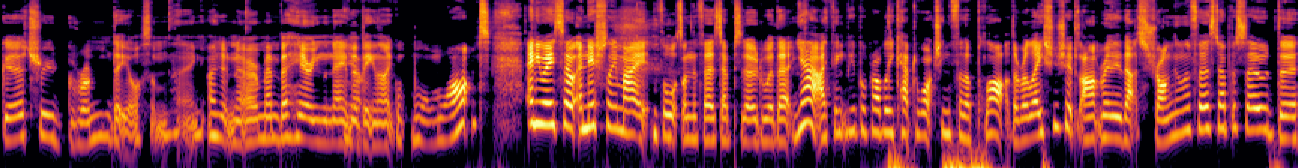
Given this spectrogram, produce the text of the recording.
Gertrude Grundy or something. I don't know. I remember hearing the name Yep. and being like, what? Anyway, so initially my thoughts on the first episode were that, yeah, I think people probably kept watching for the plot. The relationships aren't really that strong in the first episode. The,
